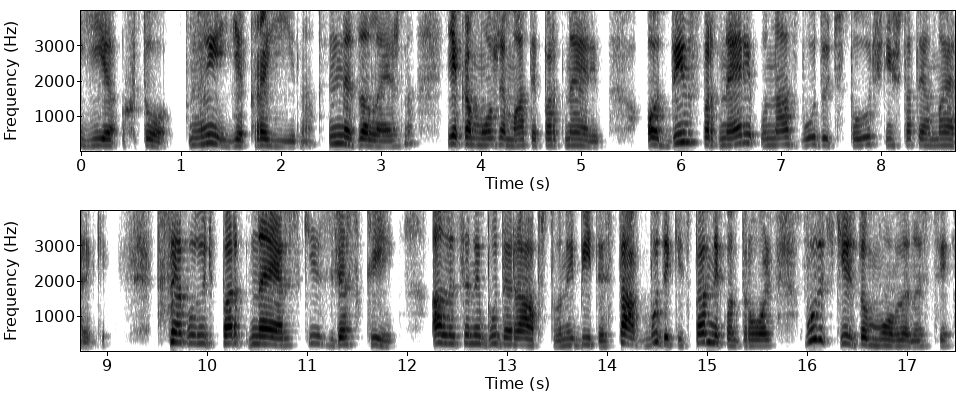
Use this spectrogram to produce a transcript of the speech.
є хто? Ми є країна незалежна, яка може мати партнерів. Одним з партнерів у нас будуть Сполучені Штати Америки. Це будуть партнерські зв'язки, але це не буде рабство, не бійтесь. Так, буде якийсь певний контроль, будуть якісь домовленості,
